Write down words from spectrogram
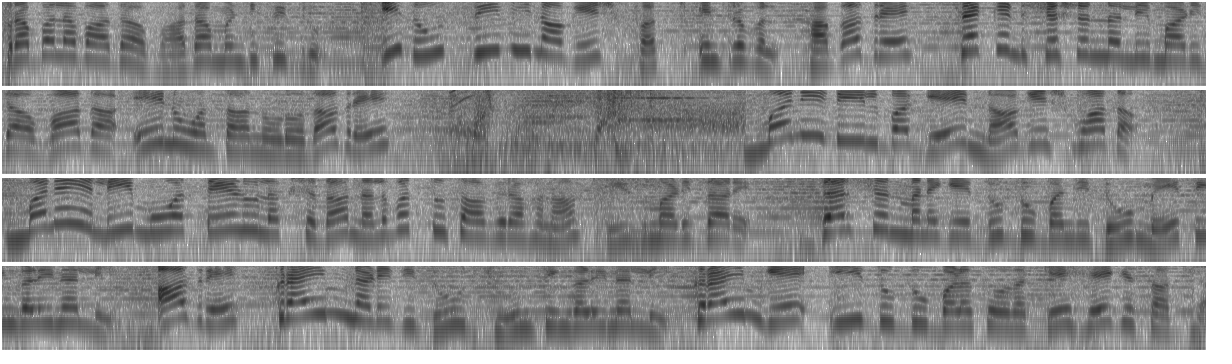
ಪ್ರಬಲವಾದ ವಾದ ಮಂಡಿಸಿದ್ರು. ಇದು ಸಿವಿ ನಾಗೇಶ್ ಫಸ್ಟ್ ಇಂಟರ್ವಲ್. ಹಾಗಾದ್ರೆ ಸೆಕೆಂಡ್ ಸೆಷನ್ನಲ್ಲಿ ಮಾಡಿದ ವಾದ ಏನು ಅಂತ ನೋಡೋದಾದ್ರೆ ಮನಿ ಬಗ್ಗೆ ನಾಗೇಶ್ ವಾದ. ಮನೆಯಲ್ಲಿ ಮೂವತ್ತೇಳು ಲಕ್ಷದ ನಲವತ್ತು ಸಾವಿರ ಹಣ ಸೀಸ್ ಮಾಡಿದ್ದಾರೆ. ದರ್ಶನ್ ಮನೆಗೆ ದುಡ್ಡು ಬಂದಿದ್ದು ಮೇ ತಿಂಗಳಿನಲ್ಲಿ. ಆದ್ರೆ ಕ್ರೈಮ್ ನಡೆದಿದ್ದು ಜೂನ್ ತಿಂಗಳಿನಲ್ಲಿ. ಕ್ರೈಮ್ಗೆ ಈ ದುಡ್ಡು ಬಳಸೋದಕ್ಕೆ ಹೇಗೆ ಸಾಧ್ಯ?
